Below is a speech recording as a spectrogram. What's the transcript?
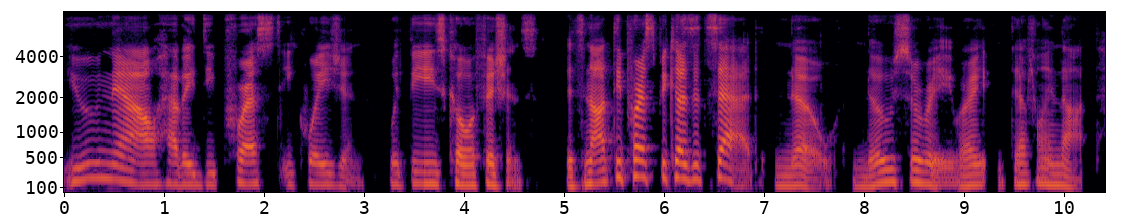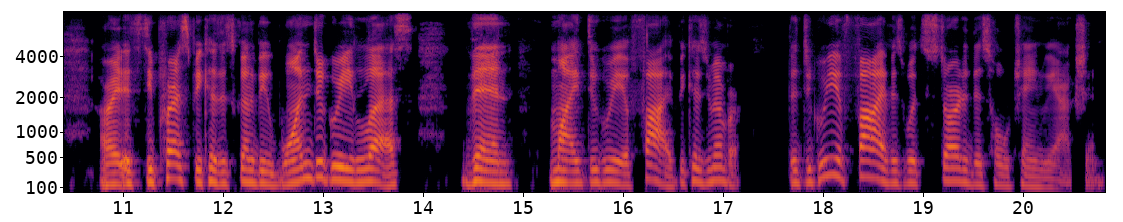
you now have a depressed equation with these coefficients. It's not depressed because it's sad. No, no siree, right? Definitely not. All right, it's depressed because it's going to be one degree less than my degree of five. Because remember, the degree of five is what started this whole chain reaction.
